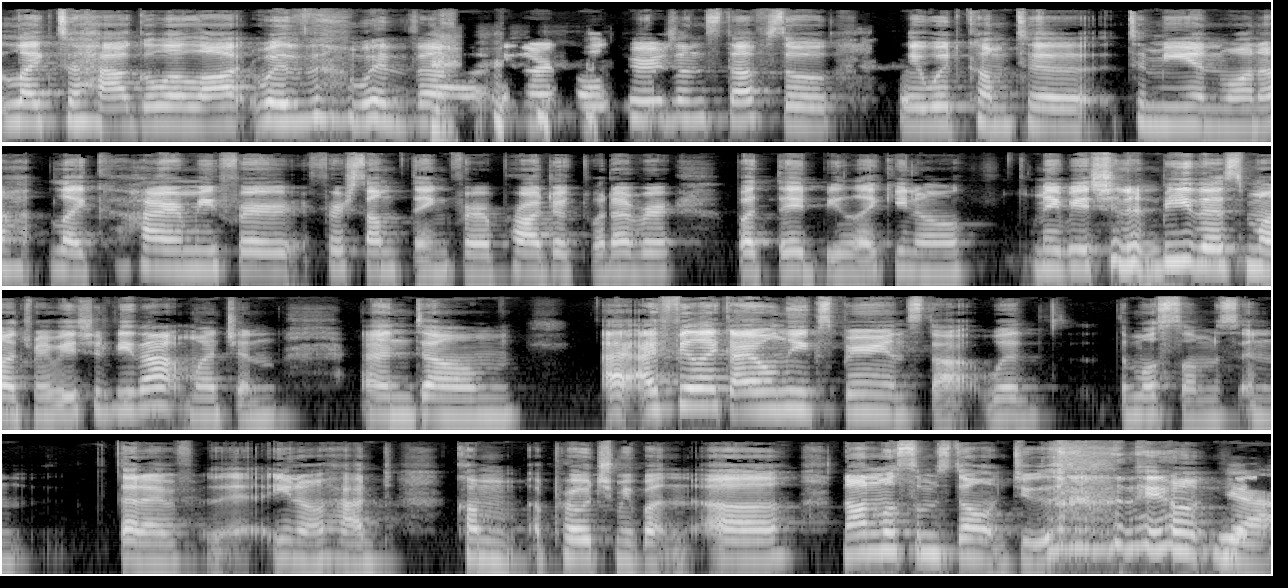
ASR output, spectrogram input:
like to haggle a lot with with uh, in our cultures and stuff. So they would come to to me and want to like hire me for for something for a project whatever. But they'd be like you know maybe it shouldn't be this much. Maybe it should be that much. And and um I, I feel like i only experienced that with the muslims and that I've you know had come approach me, but uh, non-Muslims don't do that. they don't. Yeah.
